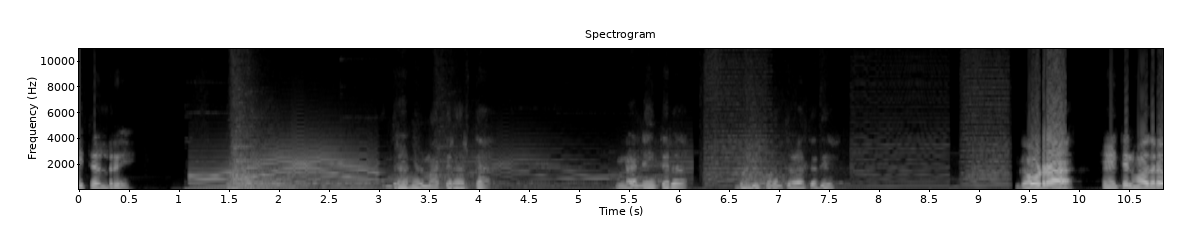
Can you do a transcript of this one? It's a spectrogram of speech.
ಐತಲ್ರಿ. ಅಂದ್ರೆ ನೀನ್ ಮಾತಿನ ಅರ್ಥ? ನಾನು ಹೇಳ್ತೀರ ಬಲಿ ಕೊಡಂತ ಹೇಳತ್ತದಿ? ಗೌಡ್ರ ಹೆಂಡತಿನ ಹೋದ್ರ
